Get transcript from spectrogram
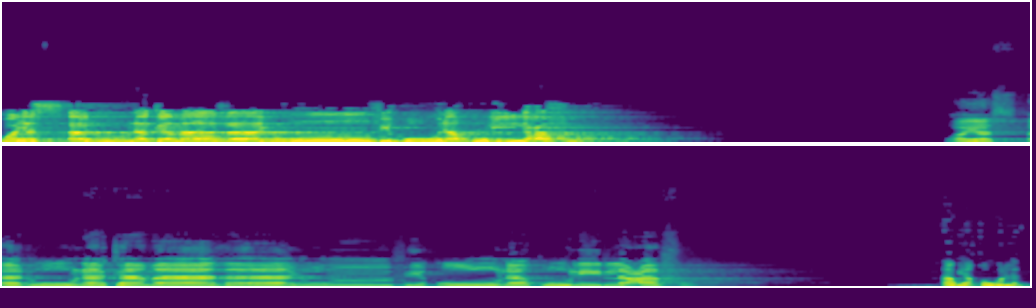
ويسألونك ماذا ينفقون قل العفو. ويسألونك ماذا ينفقون قل العفو. أو يقول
